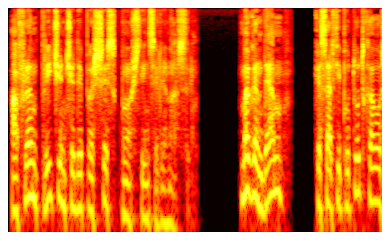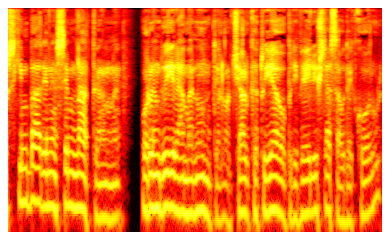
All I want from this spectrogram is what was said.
aflăm pricini ce depășesc cunoștințele noastre. Mă gândeam că s-ar fi putut ca o schimbare neînsemnată în o rânduire a mănuntelor ce alcătuiau priveliștea sau decorul,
